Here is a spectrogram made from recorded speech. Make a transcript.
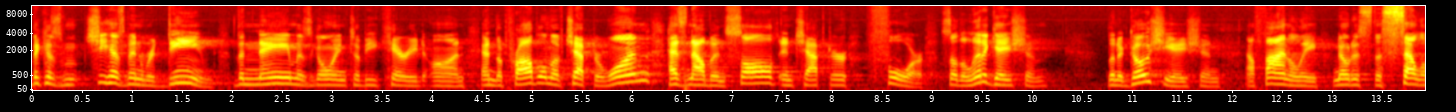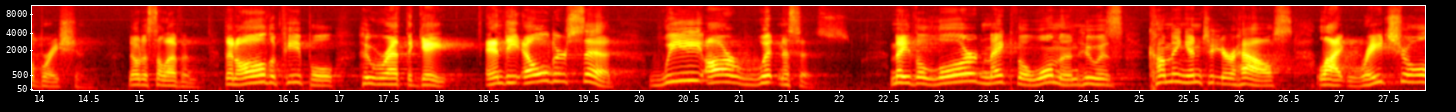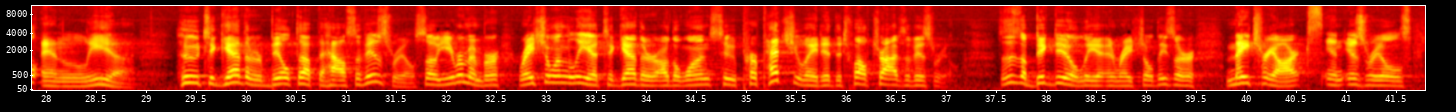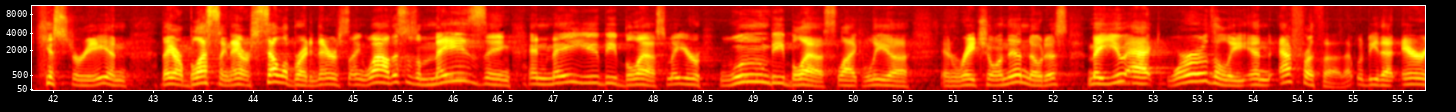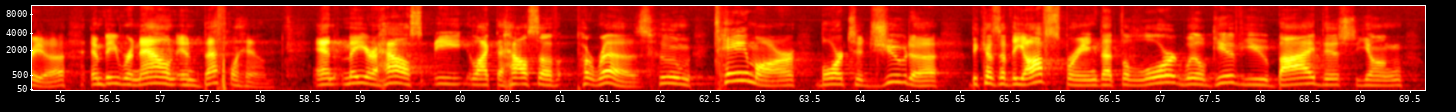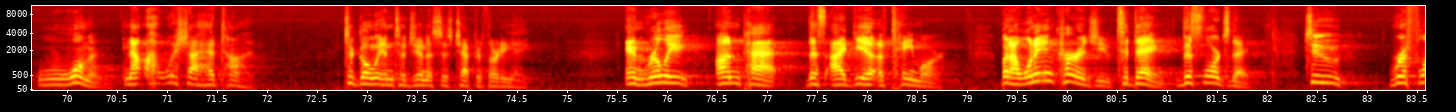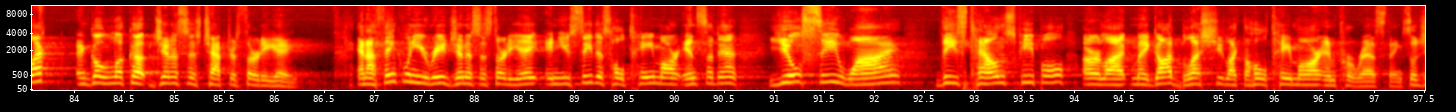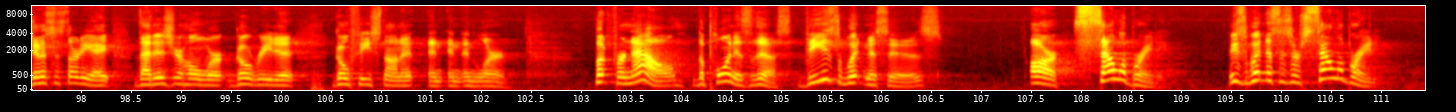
because she has been redeemed. The name is going to be carried on. And the problem of chapter 1 has now been solved in chapter 4. So the litigation, the negotiation, now finally, notice the celebration. Notice 11. Then all the people who were at the gate and the elders said, We are witnesses. May the Lord make the woman who is coming into your house like Rachel and Leah who together built up the house of Israel. So you remember, Rachel and Leah together are the ones who perpetuated the 12 tribes of Israel. So this is a big deal, Leah and Rachel. These are matriarchs in Israel's history, and they are blessing, they are celebrating, they are saying, Wow, this is amazing, and may you be blessed. May your womb be blessed, like Leah and Rachel. And then notice, may you act worthily in Ephrathah, that would be that area, and be renowned in Bethlehem. And may your house be like the house of Perez, whom Tamar bore to Judah because of the offspring that the Lord will give you by this young woman. Now, I wish I had time to go into Genesis chapter 38 and really unpack this idea of Tamar. But I want to encourage you today, this Lord's Day, to reflect and go look up Genesis chapter 38 and I think when you read Genesis 38 and you see this whole Tamar incident, you'll see why these townspeople are like, may God bless you, like the whole Tamar and Perez thing. So, Genesis 38, that is your homework. Go read it, go feast on it, and, and, and learn. But for now, the point is this these witnesses are celebrating. These witnesses are celebrating.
